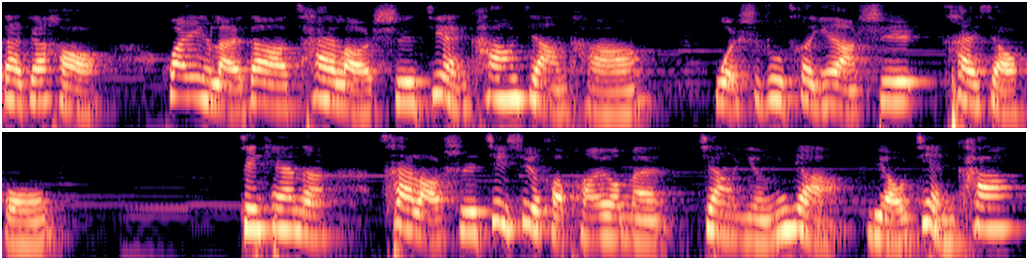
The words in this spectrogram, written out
大家好，欢迎来到蔡老师健康讲堂，我是注册营养师蔡小红。今天呢，蔡老师继续和朋友们讲营养、聊健康。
